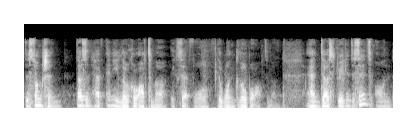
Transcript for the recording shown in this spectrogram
this function doesn't have any local optima except for the one global optimum. And does gradient descent on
